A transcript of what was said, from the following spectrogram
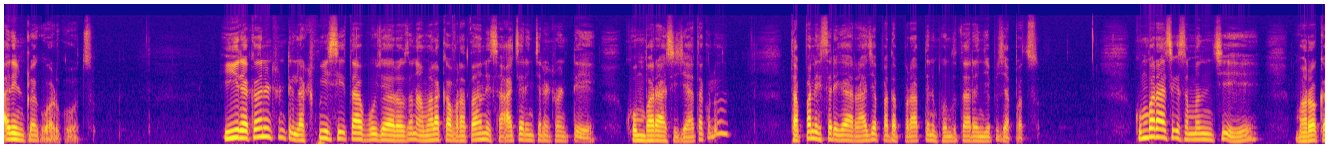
అది ఇంట్లోకి వాడుకోవచ్చు. ఈ రకమైనటువంటి లక్ష్మీ సీతా పూజ రోజున అమలక వ్రతాన్ని ఆచరించినటువంటి కుంభరాశి జాతకులు తప్పనిసరిగా రాజపద ప్రాప్తిని పొందుతారని చెప్పి చెప్పచ్చు. కుంభరాశికి సంబంధించి మరొక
